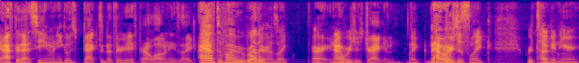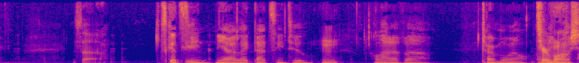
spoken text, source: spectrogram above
after that scene when he goes back to the 38th parallel and he's like, "I have to find my brother," I was like, "All right, now we're just dragging. Like now we're just like we're tugging here." So It's a good scene. Yeah, I like that scene too. mm, A lot of uh turmoil, Turmoil.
